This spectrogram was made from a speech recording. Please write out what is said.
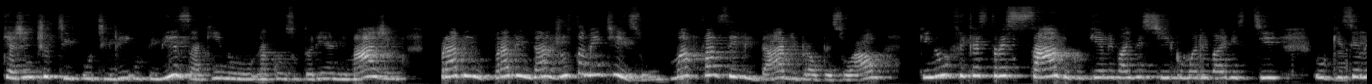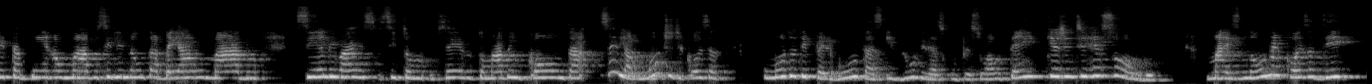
que a gente utiliza aqui no, na consultoria em imagem para brindar justamente isso, uma facilidade para o pessoal que não fica estressado porque ele vai vestir, como ele vai vestir, o que se ele está bem arrumado, se ele não está bem arrumado, se ele vai se ser tomado em conta, sei lá, um monte de coisas, um monte de perguntas e dúvidas que o pessoal tem que a gente resolve. Mas não na coisa de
